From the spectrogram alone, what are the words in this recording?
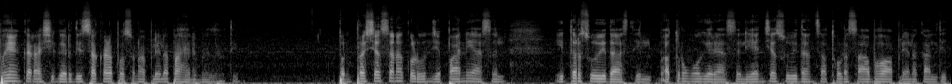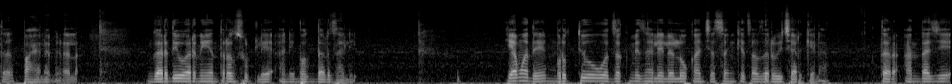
भयंकर अशी गर्दी सकाळपासून आपल्याला पाहायला मिळत होती. पण प्रशासनाकडून जे पाणी असेल इतर सुविधा असतील बाथरूम वगैरे असेल यांच्या सुविधांचा थोडासा अभाव आपल्याला काल तिथं पाहायला मिळाला. गर्दीवर नियंत्रण सुटले आणि भगदड झाली. यामध्ये मृत्यू व जखमी झालेल्या लोकांच्या संख्येचा जर विचार केला तर अंदाजे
